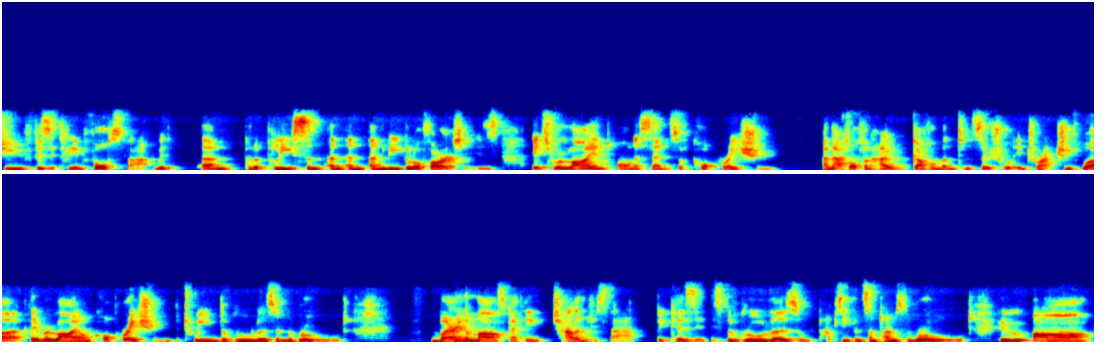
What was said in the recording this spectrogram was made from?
to physically enforce that with um, police and, and, and legal authorities. It's reliant on a sense of cooperation. And that's often how government and social interactions work. They rely on cooperation between the rulers and the ruled. Wearing a mask, I think, challenges that because it's the rulers, or perhaps even sometimes the ruled, who are,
